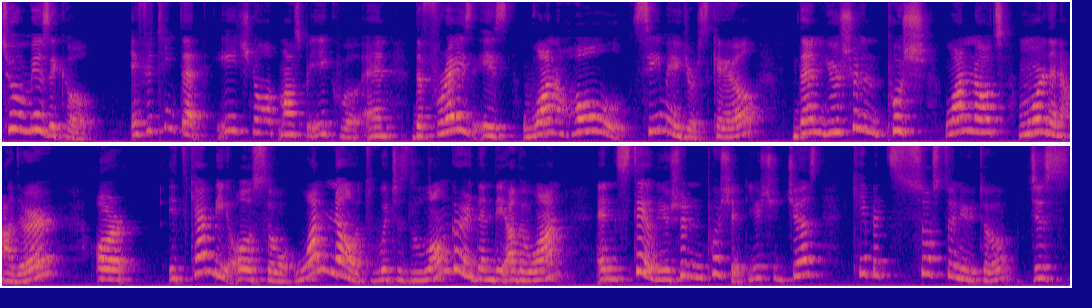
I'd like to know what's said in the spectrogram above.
Too musical. If you think that each note must be equal and the phrase is one whole C major scale, then you shouldn't push one note more than other or it can be also one note which is longer than the other one and still you shouldn't push it. You should just keep it sostenuto, just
